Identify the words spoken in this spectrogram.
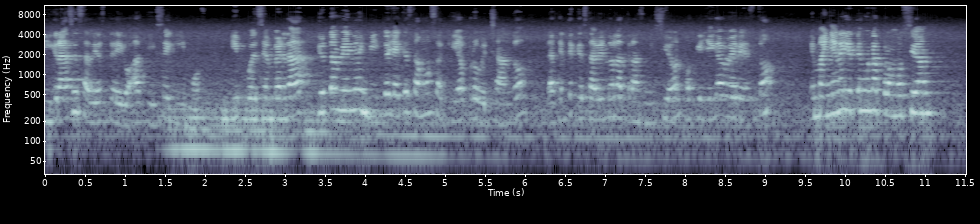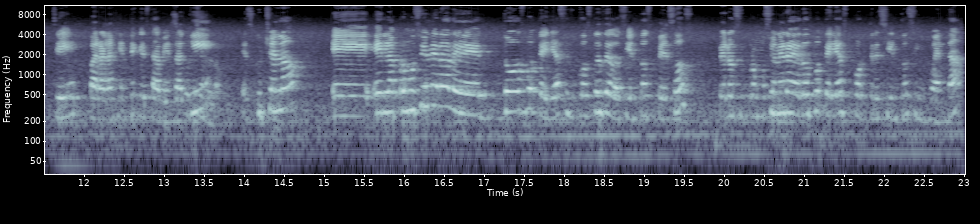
Y gracias a Dios te digo, aquí seguimos. Y pues en verdad, yo también lo invito, ya que estamos aquí aprovechando, la gente que está viendo la transmisión o que llegue a ver esto, eh, mañana yo tengo una promoción, ¿sí? Para la gente que está viendo aquí. Escúchenlo. Eh, en la promoción era de dos botellas, el costo es de 200 pesos, pero su promoción era de dos botellas por 350.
